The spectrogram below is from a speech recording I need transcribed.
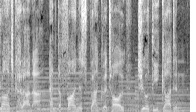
Rajgharana and the finest banquet hall Jyoti Garden.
